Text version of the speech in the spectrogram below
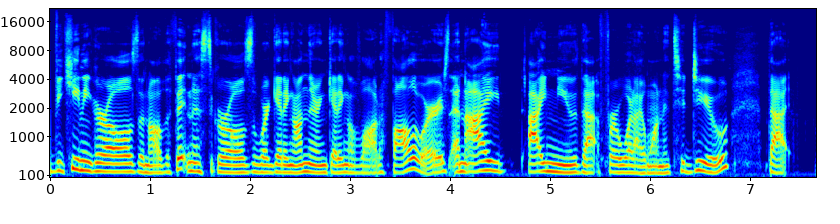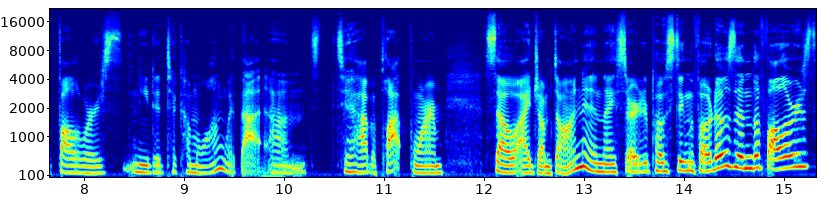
bikini girls and all the fitness girls were getting on there and getting a lot of followers. And i i knew that for what i wanted to do that followers needed to come along with that um, to have a platform. So i jumped on and i started posting the photos and the followers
